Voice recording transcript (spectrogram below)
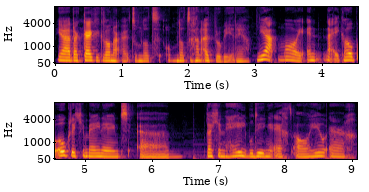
Ja, daar kijk ik wel naar uit om dat, om dat te gaan uitproberen. Ja, Ja, mooi. En nou, ik hoop ook dat je meeneemt ehm, dat je een heleboel dingen echt al heel erg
